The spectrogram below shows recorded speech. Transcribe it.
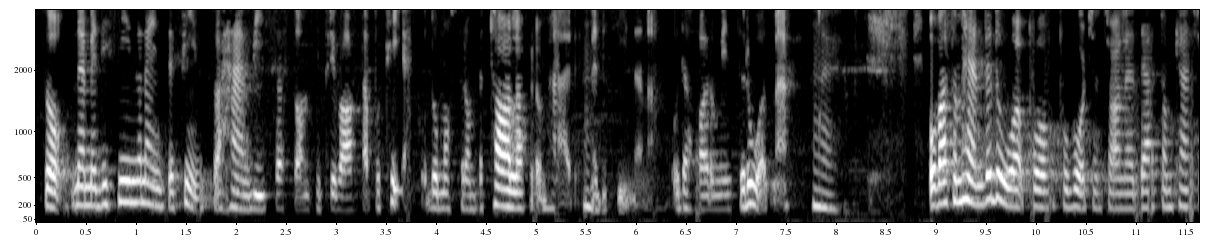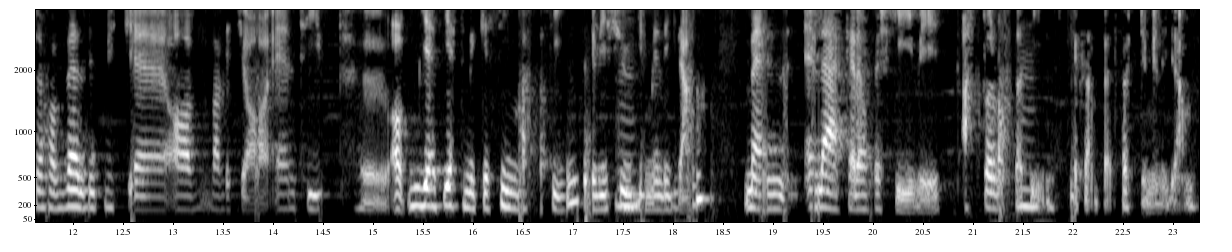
Så när medicinerna inte finns så hänvisas de till privata apotek och då måste de betala för de här mm. medicinerna och det har de inte råd med. Nej. Och vad som hände då på, på vårdcentralen är att de kanske har väldigt mycket av, vad vet jag, en typ eh, av jättemycket simvastatin, säger vi 20 mm. milligram. Men en läkare har förskrivit atorvastatin mm. till exempel, 40 milligram.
